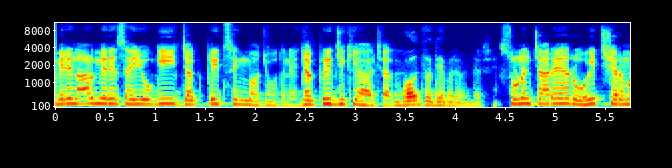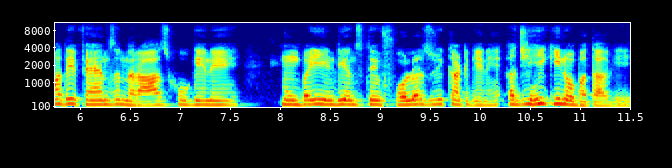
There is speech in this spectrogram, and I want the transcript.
ਮੇਰੇ ਨਾਲ ਮੇਰੇ ਸਹਿਯੋਗੀ ਜਗਪ੍ਰੀਤ ਸਿੰਘ ਮੌਜੂਦ ਨੇ। ਜਗਪ੍ਰੀਤ ਜੀ ਕੀ ਹਾਲ ਚਾਲ? ਬਹੁਤ ਵਧੀਆ ਪਰਵਿੰਦਰ ਜੀ। ਸੁਣਨ ਚ ਆ ਰਿਹਾ ਰੋਹਿਤ ਸ਼ਰਮਾ ਦੇ ਫੈਨਸ ਨਾਰਾਜ਼ ਹੋ ਗਏ ਨੇ। ਮੁੰਬਈ ਇੰਡੀਅਨਸ ਦੇ ਫਾਲੋਅਰਸ ਵੀ ਘਟ ਗਏ ਨੇ। ਅਜਿਹੀ ਕੀ ਨੌਬਤ ਆ ਗਈ?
